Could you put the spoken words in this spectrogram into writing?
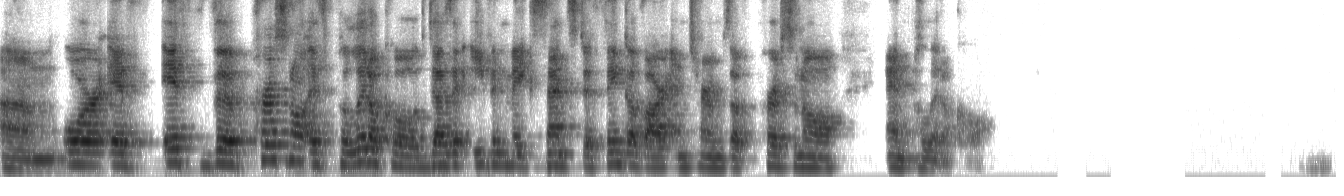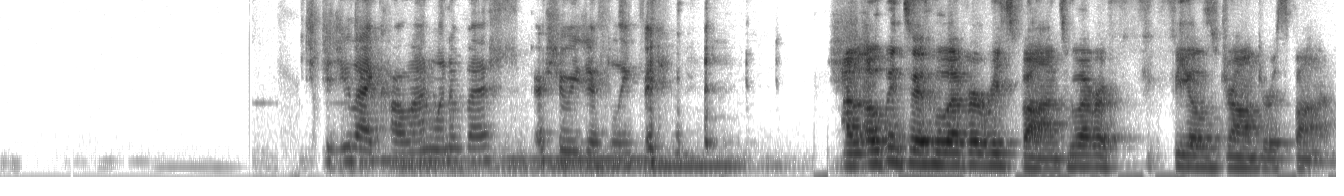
Um, or if if the personal is political, does it even make sense to think of art in terms of personal and political? Should you like call on one of us, or should we just leave it? I'm open to whoever responds, whoever feels drawn to respond.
